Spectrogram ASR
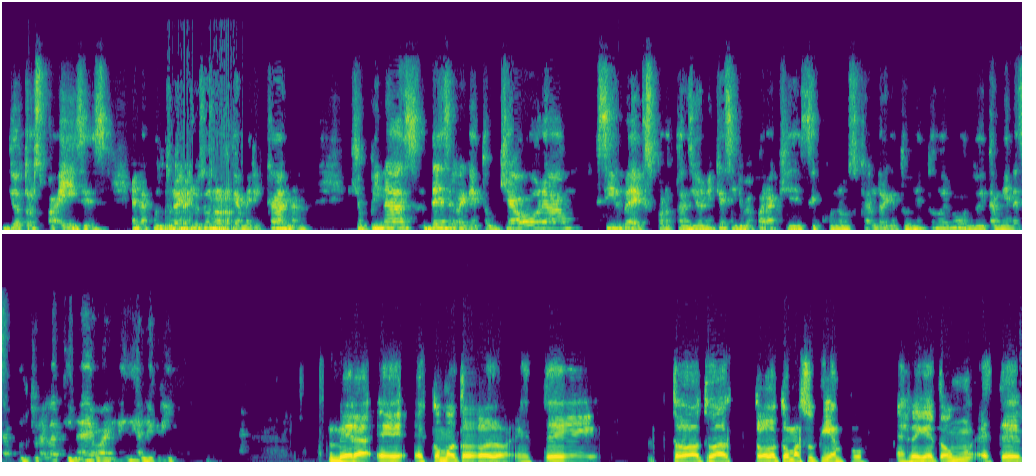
de otros países, en la cultura incluso norteamericana. ¿Qué opinas de ese reggaetón que ahora sirve de exportación y que sirve para que se conozca el reggaetón en todo el mundo y también esa cultura latina de baile y de alegría? Mira, eh, es como todo, este, todo, todo, todo toma su tiempo. El reggaetón, este,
